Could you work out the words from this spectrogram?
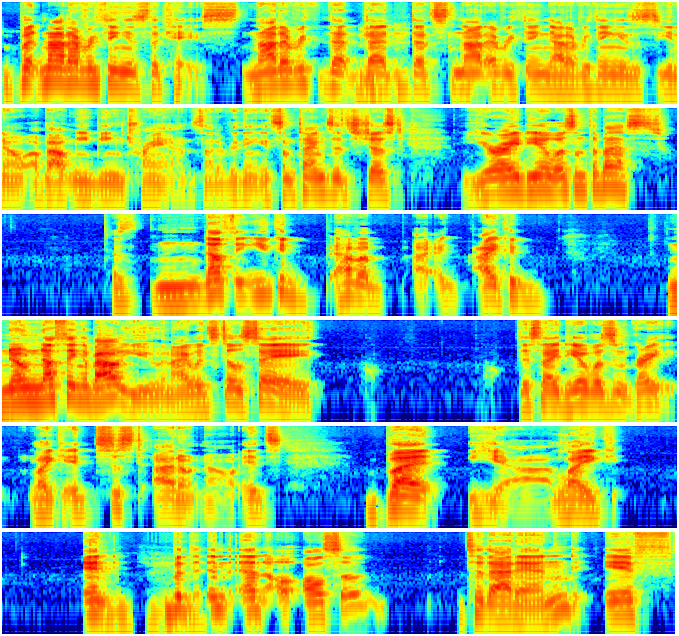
but not everything is the case. Not every that that Mhm. that's not everything. Not everything is you know about me being trans. Not everything it's sometimes it's just your idea wasn't the best. There's nothing you could have a I, I could know nothing about you and i would still say this idea wasn't great. Like it's just i don't know. It's but yeah like and Mhm. but and, and also to that end if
